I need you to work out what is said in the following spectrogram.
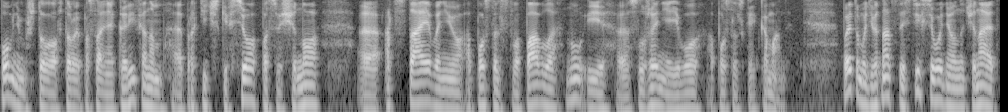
помним, что второе послание к Коринфянам э, практически все посвящено э, отстаиванию апостольства Павла, ну и э, служения его апостольской команды. Поэтому 19 стих сегодня он начинает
